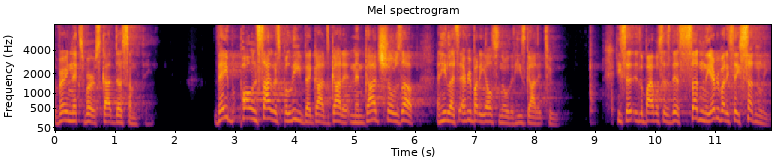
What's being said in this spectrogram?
The very next verse, God does something. They, Paul and Silas, believe that God's got it, and then God shows up and he lets everybody else know that he's got it too. He said, the Bible says this suddenly, everybody say suddenly.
